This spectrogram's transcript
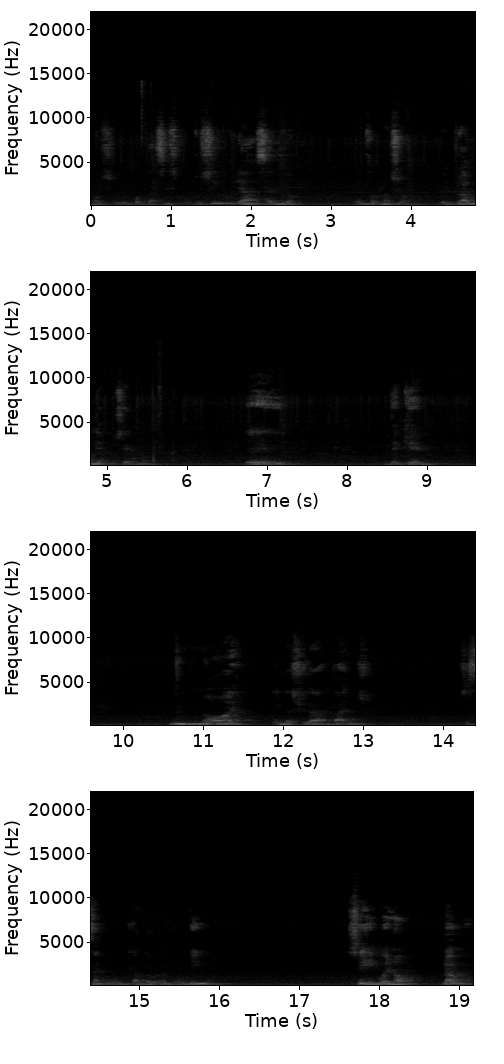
nos reportan 6.5, ya salió la información de Claudia. Eh, de que no hay en la ciudad daños, se están comunicando ahora conmigo. Sí, bueno, Laura,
